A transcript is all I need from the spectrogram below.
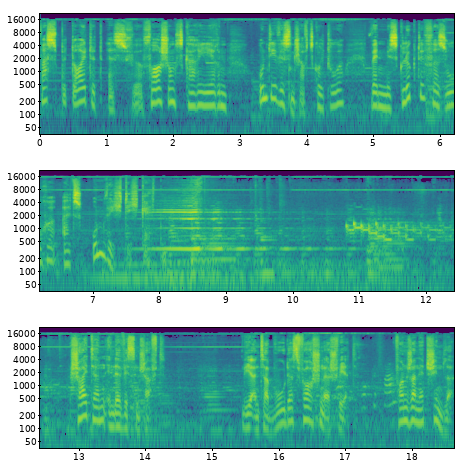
Was bedeutet es für Forschungskarrieren und die Wissenschaftskultur, wenn missglückte Versuche als unwichtig gelten? Scheitern in der Wissenschaft. Wie ein Tabu das Forschen erschwert. Von Janette Schindler.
